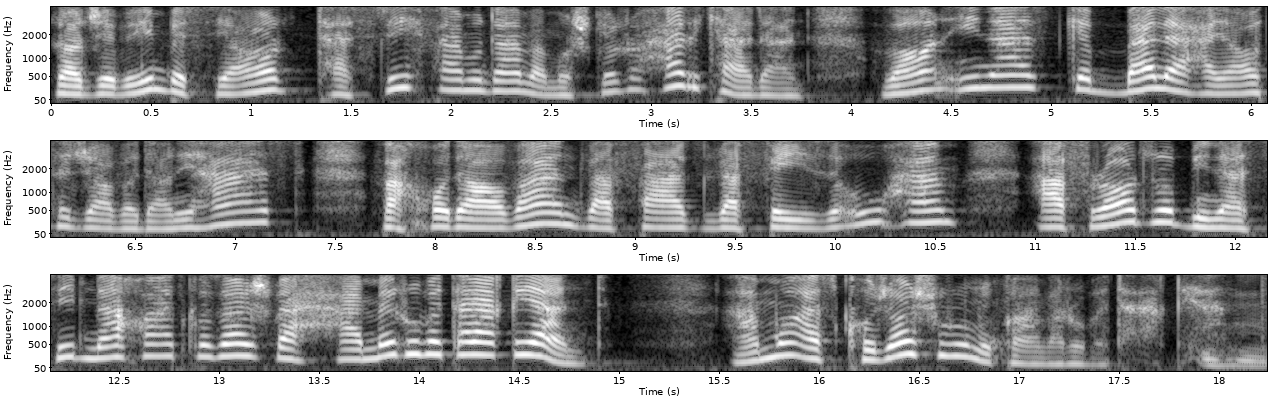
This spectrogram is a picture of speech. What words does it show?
راجع به این بسیار تصریح فرمودن و مشکل رو حل کردن و آن این است که بله حیات جاودانی هست و خداوند و فضل و فیض او هم افراد رو بینصیب نخواهد گذاشت و همه رو به ترقیند اما از کجا شروع می‌کنن و رو به ترقیند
